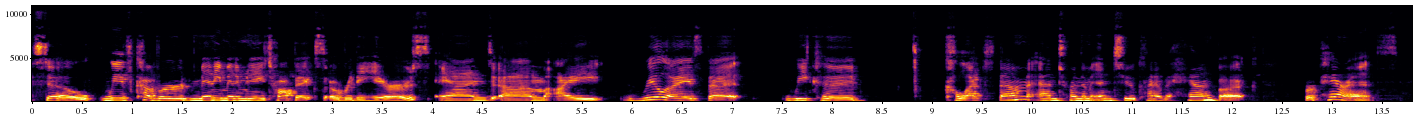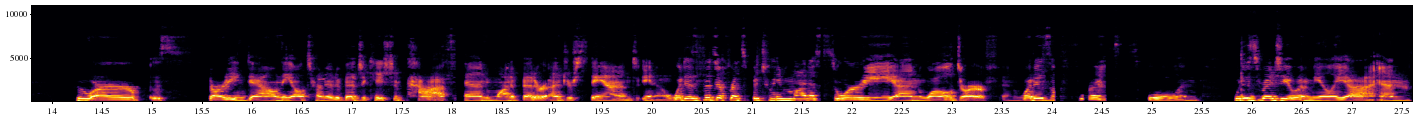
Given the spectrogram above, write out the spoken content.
so we've covered many, many, many topics over the years, and um, I realized that we could collect them and turn them into kind of a handbook for parents who are starting down the alternative education path and want to better understand, you know, what is the difference between Montessori and Waldorf, and what is a forest school, and what is Reggio Emilia, and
